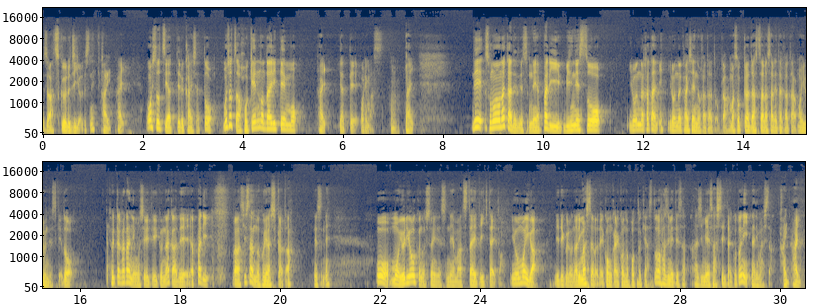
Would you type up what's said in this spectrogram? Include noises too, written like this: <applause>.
そうスクール事業ですね。はい。はい、もう一つやってる会社ともう一つは保険の代理店も、はい、やっております、はい、でその中でですねやっぱりビジネスをいろんな方にいろんな会社員の方とか、まあ、そこから脱サラされた方もいるんですけどそういった方に教えていく中でやっぱり、まあ、資産の増やし方ですねをもうより多くの人にですね、まあ、伝えていきたいという思いが出てくるようになりましたので今回このポッドキャストを始めてさ始めさせていただくことになりました。はいはい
